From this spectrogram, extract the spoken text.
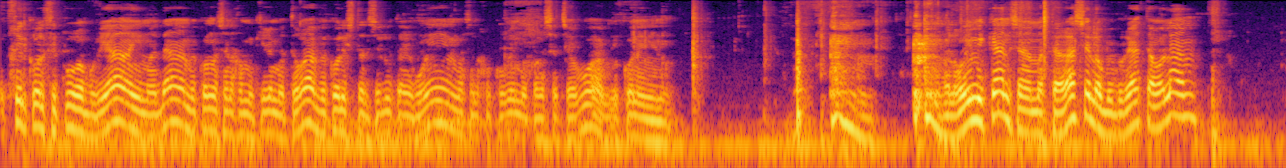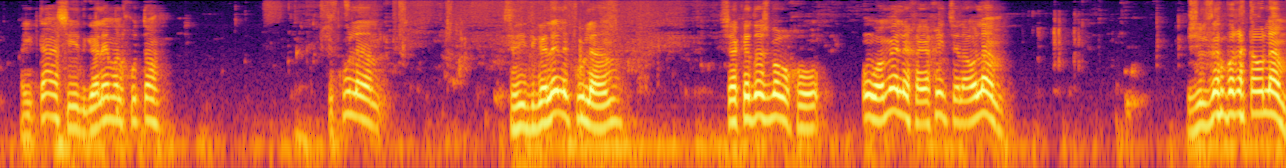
התחיל כל סיפור הבריאה עם אדם וכל מה שאנחנו מכירים בתורה וכל השתלשלות האירועים, מה שאנחנו קוראים בפרשת שבוע וכל העניינים. אבל רואים מכאן שהמטרה שלו בבריאת העולם הייתה שיתגלה מלכותו. שכולם, שיתגלה לכולם שהקדוש ברוך הוא הוא המלך היחיד של העולם. בשביל זה הוא ברא את העולם.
